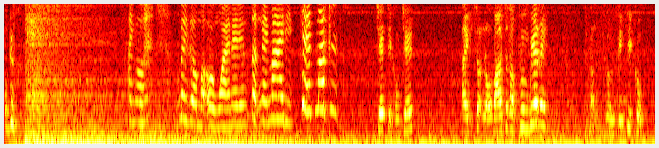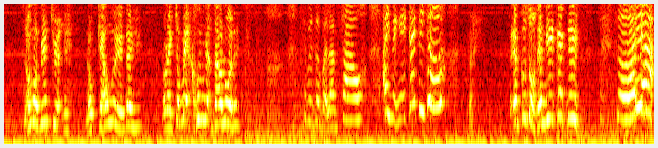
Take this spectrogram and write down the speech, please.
Ok. Anh ơi Bây giờ mà ở ngoài này đến tận ngày mai thì chết mất. Chết thì không chết. Anh sợ nó báo cho thằng Phương biết đấy. Thằng Phương tính thì cục. Nó mà biết chuyện đấy Nó kéo người đến đây Nó đánh cho mẹ không nhận ra luôn đấy Thế bây giờ phải làm sao? Anh phải nghĩ cách đi chứ. Này Em cứ rổ em nghĩ cách đi. Sới ạ.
